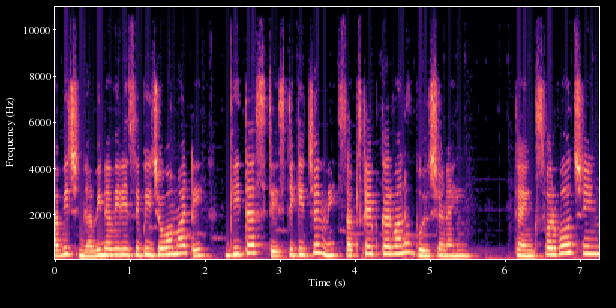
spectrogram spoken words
આવી જ નવી નવી રેસિપી જોવા માટે ગીતાસ ટેસ્ટી કિચનને સબસ્ક્રાઈબ કરવાનું ભૂલશો નહીં. થેન્ક્સ ફોર વોચિંગ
